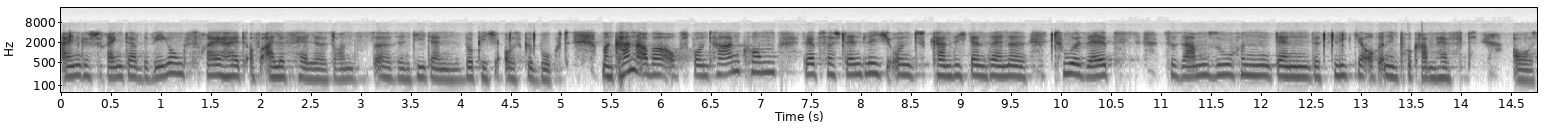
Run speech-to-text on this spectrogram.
eingeschränkter Bewegungsfreiheit auf alle Fälle, sonst äh, sind die dann wirklich ausgebucht. Man kann aber auch spontan kommen, selbstverständlich, und kann sich dann seine Tour selbst zusammensuchen, denn das liegt ja auch in dem Programmheft aus.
